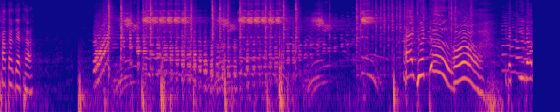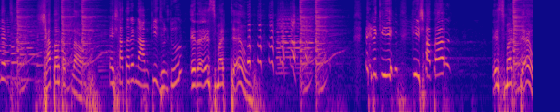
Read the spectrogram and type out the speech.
সাঁতার দেখা। এই ঝন্টু। ও। এটা কি রঙের সাঁতার কাটলাম। এই সাঁতারের নাম কি ঝুন্টু? এটা স্মার্ট ট্যাও এটা কি কি সাঁতার? স্মার্ট ট্যাও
